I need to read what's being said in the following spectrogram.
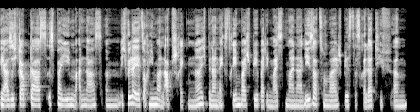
Ja, also ich glaube, das ist bei jedem anders. Ähm, ich will da jetzt auch niemanden abschrecken. Ne? Ich bin ein Extrembeispiel. Bei den meisten meiner Leser zum Beispiel ist das relativ, ähm,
